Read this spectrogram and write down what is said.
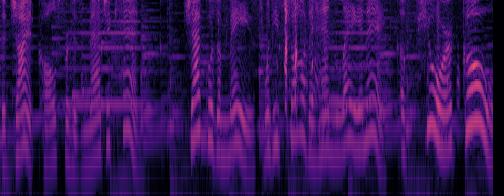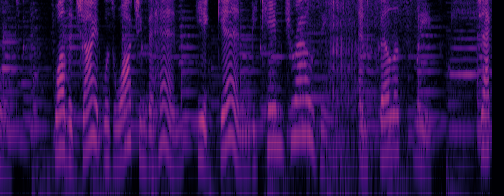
the giant called for his magic hen. Jack was amazed when he saw the hen lay an egg of pure gold. While the giant was watching the hen, he again became drowsy and fell asleep. Jack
